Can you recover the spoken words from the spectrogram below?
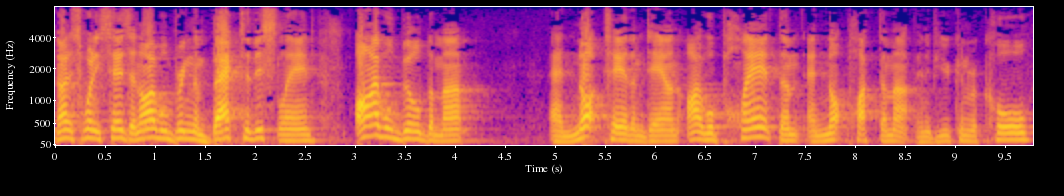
Notice what he says, and I will bring them back to this land. I will build them up and not tear them down. I will plant them and not pluck them up. And if you can recall,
